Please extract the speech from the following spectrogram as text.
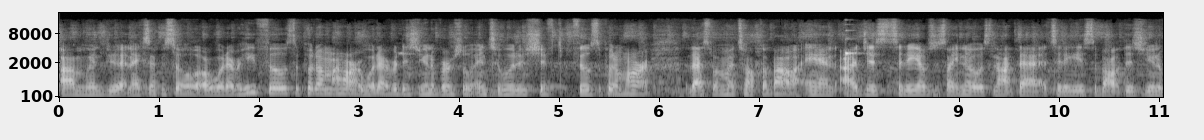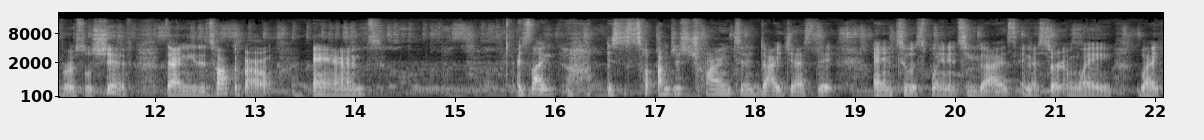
I'm going to do that next episode or whatever he feels to put on my heart whatever this universal intuitive shift feels to put on my heart that's what i'm going to talk about and and I just today I was just like, no, it's not that. Today it's about this universal shift that I need to talk about. And it's like it's I'm just trying to digest it and to explain it to you guys in a certain way. Like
